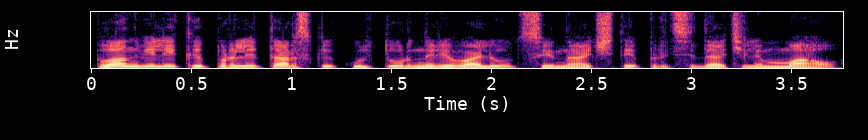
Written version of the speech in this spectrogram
План Великой пролетарской культурной революции, начатый председателем Мао,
